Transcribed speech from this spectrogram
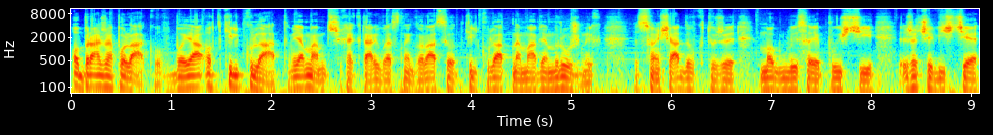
obraża Polaków, bo ja od kilku lat, ja mam trzy hektary własnego lasu, od kilku lat namawiam różnych sąsiadów, którzy mogliby sobie pójść i rzeczywiście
